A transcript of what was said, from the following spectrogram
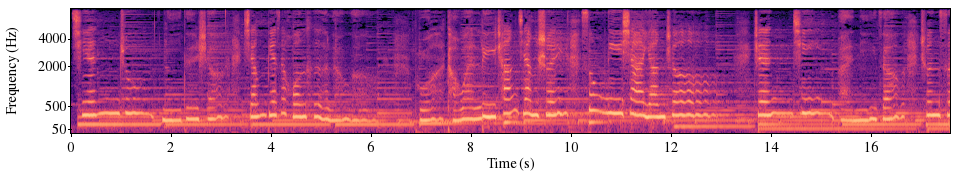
牵住你的手，相别在黄鹤楼。波涛万里长江水，送你下扬州。真情伴你走，春色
